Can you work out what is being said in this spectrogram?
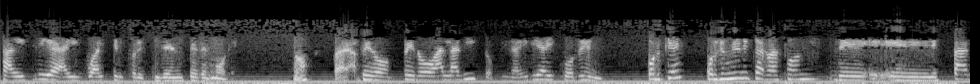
saldría igual que el presidente de Morena, ¿no? Pero, pero aladito, mira, iría ahí corriendo ¿Por qué? Porque mi única razón de eh, estar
